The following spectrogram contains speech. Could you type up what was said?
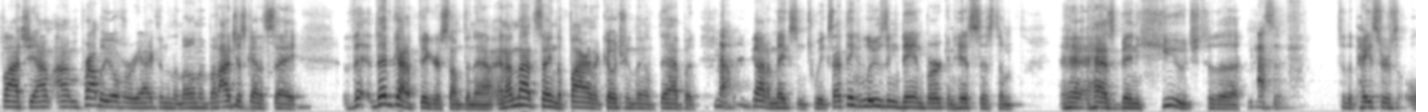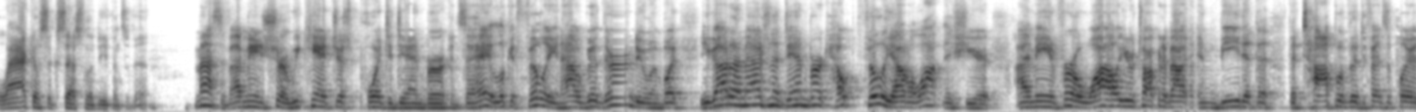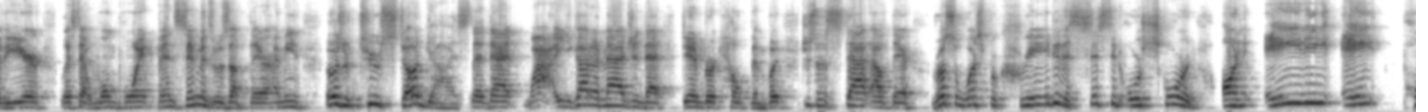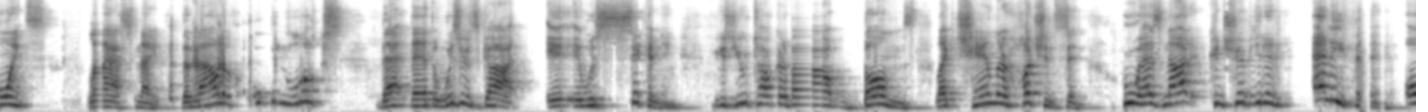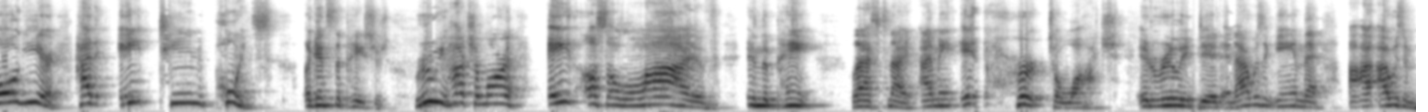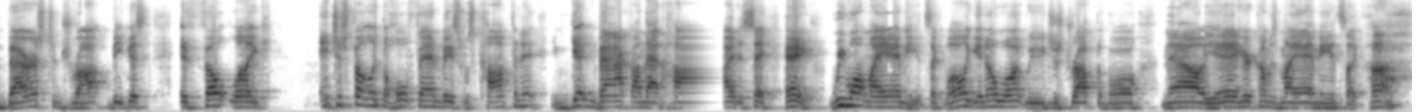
Facci, I'm I'm probably overreacting in the moment, but I just gotta say they, they've got to figure something out. And I'm not saying to fire the coach or anything like that, but No. they've got to make some tweaks. I think losing Dan Burke and his system ha- has been huge to the Massive. to the Pacers' lack of success on the defensive end. Massive. I mean, sure, we can't just point to Dan Burke and say, hey, look at Philly and how good they're doing. But you got to imagine that Dan Burke helped Philly out a lot this year. I mean, for a while, you were talking about Embiid at the, the top of the Defensive Player of the Year list at one point. Ben Simmons was up there. I mean, those are two stud guys that, that wow, you got to imagine that Dan Burke helped them. But just a stat out there Russell Westbrook created, assisted, or scored on 88 points last night. The amount of open looks that that the Wizards got, it, it was sickening because you're talking about bums like Chandler Hutchison, who has not contributed anything all year, had 18 points against the Pacers. Rui Hachimura ate us alive in the paint last night. I mean, it hurt to watch. It really did. And that was a game that I, I was embarrassed to drop because it felt like it just felt like the whole fan base was confident in getting back on that high to say, hey, we want Miami. It's like, well, you know what? We just dropped the ball. Now, yeah, here comes Miami. It's like, ah.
